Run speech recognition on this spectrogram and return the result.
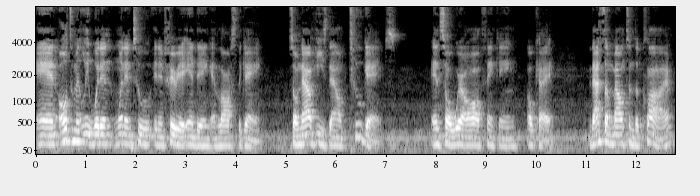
and ultimately went, went into an inferior ending and lost the game. So now he's down two games. And so we're all thinking, okay, that's a mountain to climb.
